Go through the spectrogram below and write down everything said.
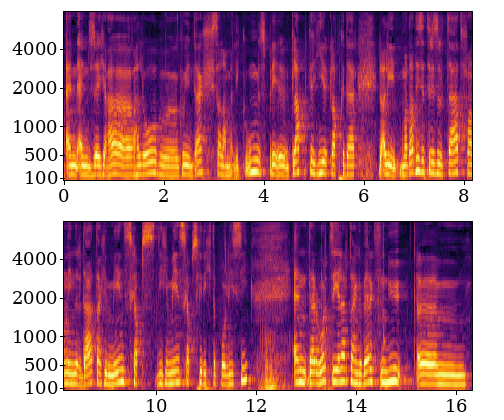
en, en zeggen, ah, hallo, goeiedag, salam alaikum. Klapje hier, klapje daar. Allee, maar dat is het resultaat van inderdaad dat gemeenschaps, die gemeenschapsgerichte politie. Mhm. En daar wordt heel hard aan gewerkt. Nu... Um,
